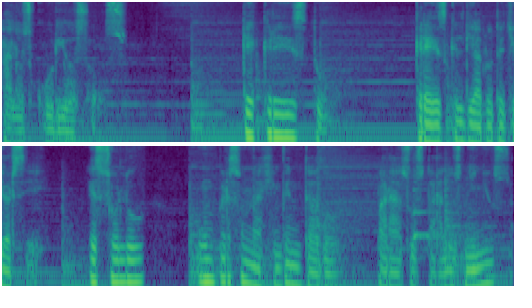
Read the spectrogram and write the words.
a los curiosos. ¿Qué crees tú? ¿Crees que el diablo de Jersey es solo un personaje inventado para asustar a los niños?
